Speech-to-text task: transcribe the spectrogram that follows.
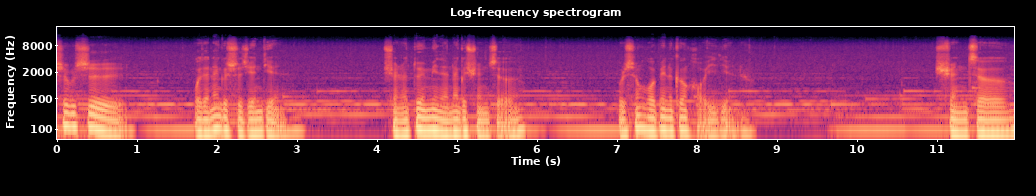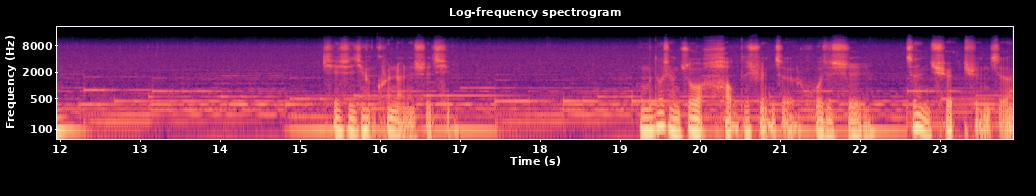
是不是我在那个时间点选了对面的那个选择？我的生活变得更好一点了。选择其实一件很困难的事情。我们都想做好的选择，或者是正确的选择，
